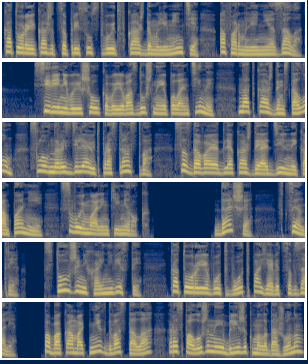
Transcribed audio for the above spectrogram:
которые, кажется, присутствуют в каждом элементе оформления зала. Сиреневые шелковые воздушные палантины над каждым столом словно разделяют пространство, создавая для каждой отдельной компании свой маленький мирок. Дальше, в центре, стол жениха и невесты, которые вот-вот появятся в зале. По бокам от них два стола, расположенные ближе к молодоженам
